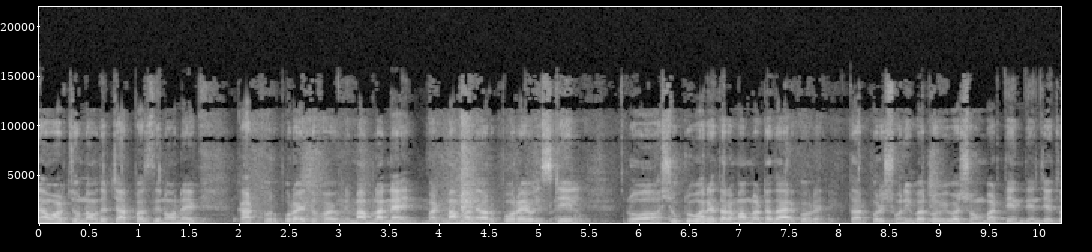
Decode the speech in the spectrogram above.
নেওয়ার জন্য আমাদের চার পাঁচ দিন অনেক কাঠখড় পোড়াইতে হয় উনি মামলা নেয়। বাট মামলা নেওয়ার পরেও স্টিল শুক্রবারে তারা মামলাটা দায়ের করে। তারপরে শনিবার রবিবার সোমবার তিন দিন যেহেতু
